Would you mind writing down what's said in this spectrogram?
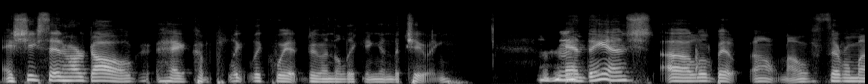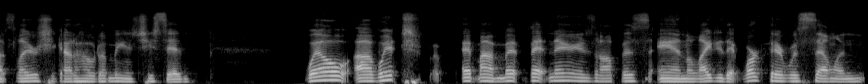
And she said her dog had completely quit doing the licking and the chewing. Mm-hmm. And then uh, a little bit, I don't know, several months later, she got a hold of me and she said, Well, I went at my veterinarian's office and a lady that worked there was selling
